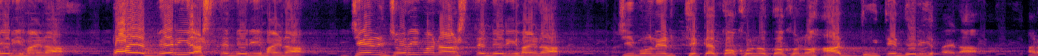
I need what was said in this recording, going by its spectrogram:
দেরি হয় না, পায়ে বেরিয়ে আসতে দেরি হয় না, জেল জরিমানা আসতে দেরি হয় না, জীবনের থেকে কখনো কখনো হাত ধুইতে দেরি হয় না। আর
